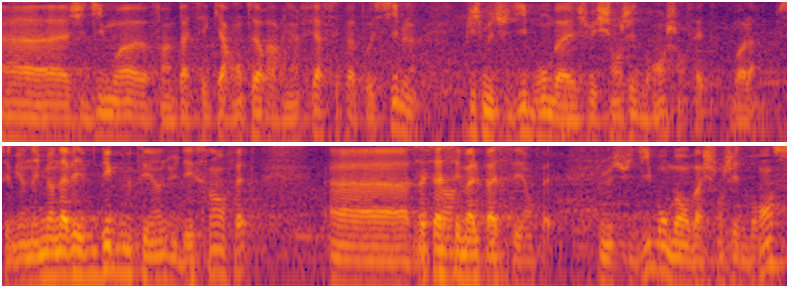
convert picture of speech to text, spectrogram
Euh, j'ai dit, moi, enfin, passer 40 heures à rien faire, c'est pas possible. Puis je me suis dit, bon, bah, je vais changer de branche en fait. Voilà. C'est bien. M'en avait dégoûté hein, du dessin en fait. Euh, ça s'est assez mal passé en fait. Je me suis dit, bon, bah, on va changer de branche.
